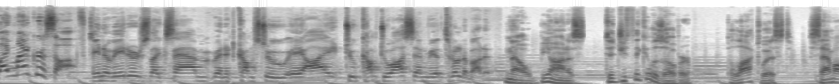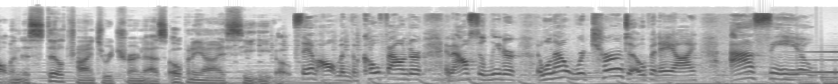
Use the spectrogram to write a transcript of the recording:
by Microsoft. Innovators like Sam, when it comes to AI, to come to us, and we are thrilled about it. Now, be honest. Did you think it was over? Plot twist Sam Altman is still trying to return as OpenAI CEO. Sam Altman, the co founder and ousted leader, will now return to OpenAI as CEO.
